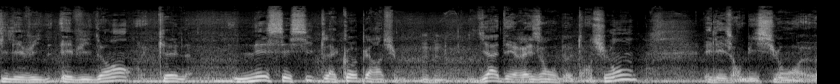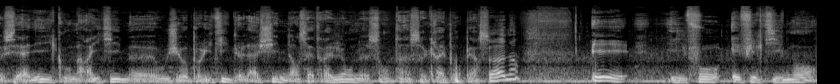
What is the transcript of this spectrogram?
il est évident qu'elle nécessite la coopération. Mm-hmm il y a des raisons de tension. Et les ambitions euh, océaniques ou maritimes euh, ou géopolitiques de la Chine dans cette région ne sont un secret pour personne. Et il faut effectivement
